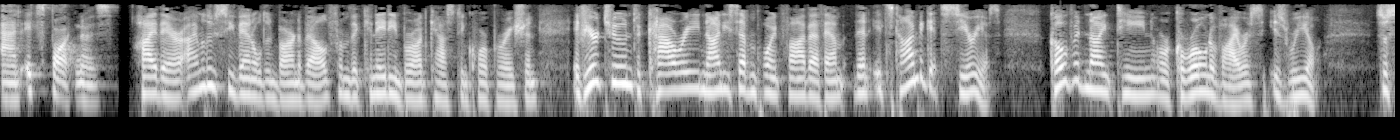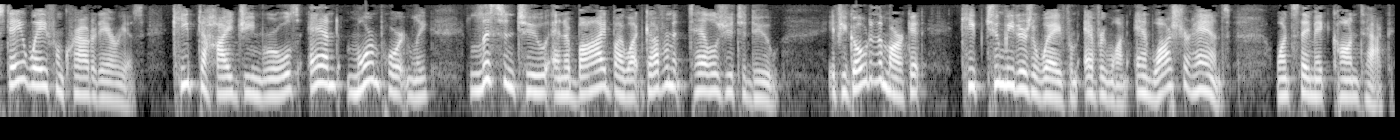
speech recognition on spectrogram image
and its partners. Hi there, I'm Lucy Van Oldenbarneveld from the Canadian Broadcasting Corporation. If you're tuned to Cowrie 97.5 FM, then it's time to get serious. COVID-19 or coronavirus is real. So stay away from crowded areas, keep to hygiene rules, and more importantly, listen to and abide by what government tells you to do. If you go to the market, keep two meters away from everyone and wash your hands once they make contact.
